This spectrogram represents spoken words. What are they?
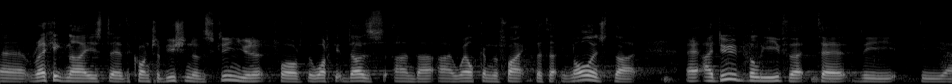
uh, recognised uh, the contribution of the screen unit for the work it does, and uh, I welcome the fact that it acknowledged that. Uh, I do believe that uh, the, the, uh,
